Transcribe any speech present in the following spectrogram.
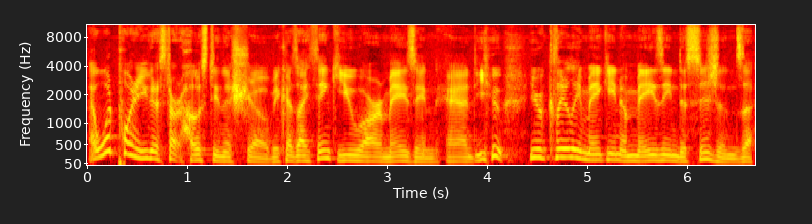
At what point are you going to start hosting this show? Because I think you are amazing, and you you're clearly making amazing decisions. Uh,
